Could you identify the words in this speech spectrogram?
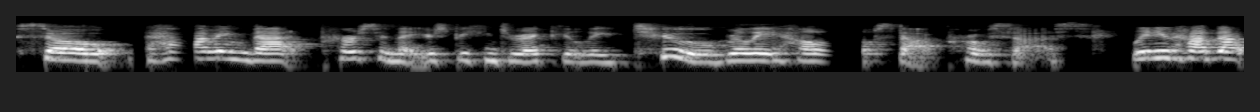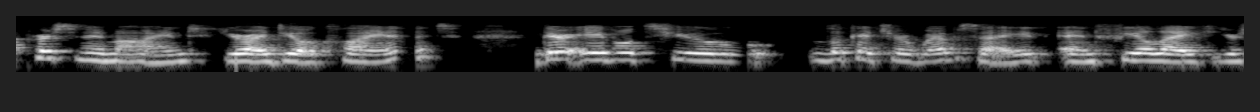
So having that person that you're speaking directly to really helps that process. When you have that person in mind, your ideal client, they're able to look at your website and feel like you're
